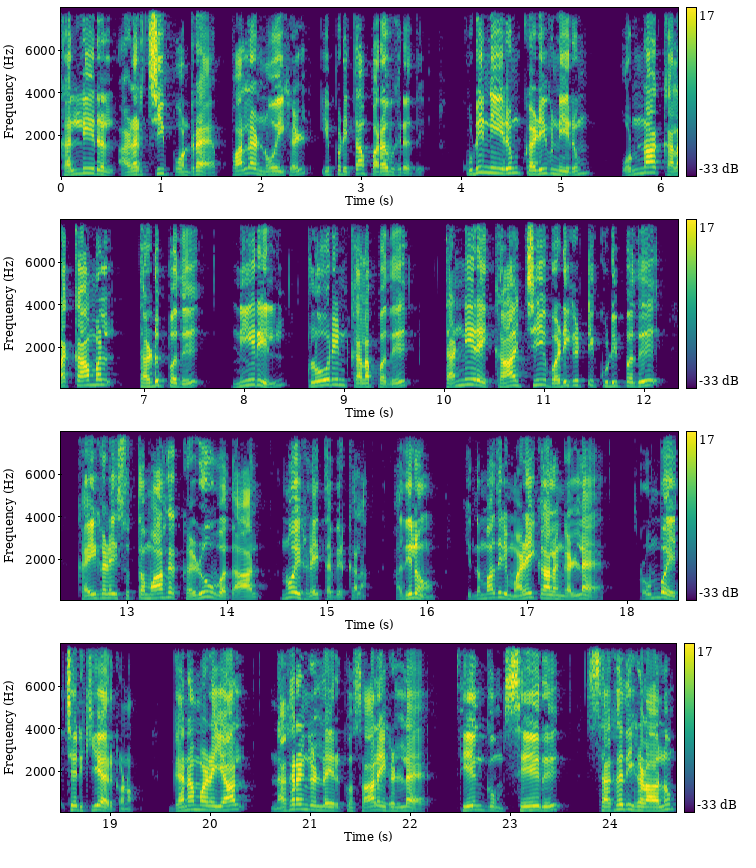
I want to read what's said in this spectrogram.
கல்லீரல் அழற்சி போன்ற பல நோய்கள் இப்படித்தான் பரவுகிறது. குடிநீரும் கழிவுநீரும் ஒன்றா கலக்காமல் தடுப்பது நீரில் குளோரின் கலப்பது தண்ணீரை காய்ச்சி வடிகட்டி குடிப்பது கைகளை சுத்தமாக கழுவுவதால் நோய்களை தவிர்க்கலாம். அதிலும் இந்த மாதிரி மழைக்காலங்களில் ரொம்ப எச்சரிக்கையாக இருக்கணும். கனமழையால் நகரங்களில் இருக்கும் சாலைகளில் தேங்கும் சேறு சகதிகளாலும்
